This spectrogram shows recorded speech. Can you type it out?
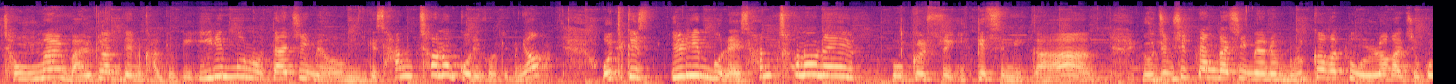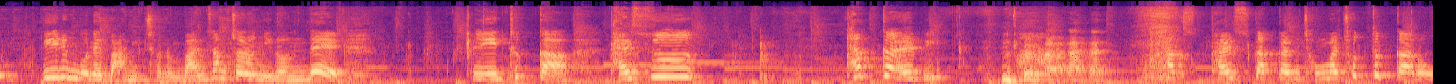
정말 말도 안 되는 가격이 1인분으로 따지면 이게 3천 원 꼴이거든요. 어떻게 1인분에 3천 원에 먹을 수 있겠습니까? 요즘 식당 가시면은 물가가 또 올라가지고 1인분에 12,000원, 13,000원 이러는데 이 특가 달수 닭갈비 닭, 달수 닭갈비 정말 초특가로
